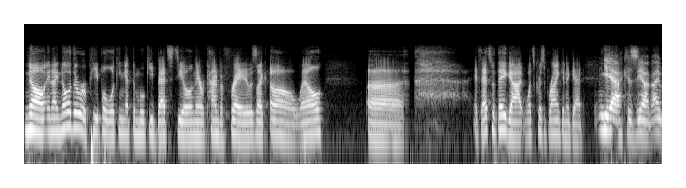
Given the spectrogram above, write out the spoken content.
No, and I know there were people looking at the Mookie Betts deal and they were kind of afraid. It was like, oh well, uh, if that's what they got, what's Kris Bryant gonna get? Yeah, because yeah, I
